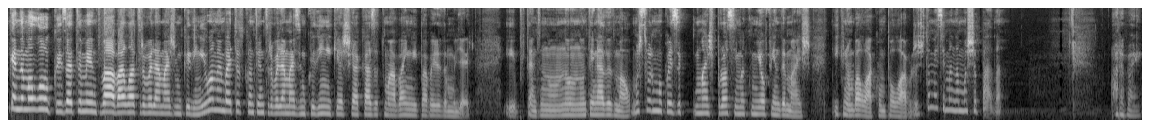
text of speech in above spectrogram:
Ganda maluco, exatamente. Vá, vai lá trabalhar mais um bocadinho. E o homem vai todo contente de trabalhar mais um bocadinho e quer chegar a casa, tomar banho e ir para a beira da mulher. E, portanto, não, não, não tem nada de mal. Mas se for uma coisa mais próxima que me ofenda mais e que não vá lá com palavras, também se manda uma chapada. Ora bem.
